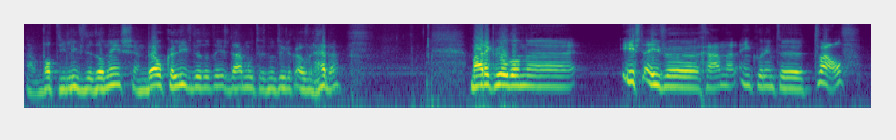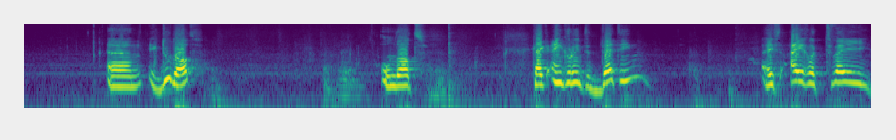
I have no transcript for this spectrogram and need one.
Nou, wat die liefde dan is en welke liefde dat is, daar moeten we het natuurlijk over hebben. Maar ik wil dan eh, eerst even gaan naar 1 Korinthe 12. En ik doe dat omdat, kijk, 1 Korinthe 13, heeft eigenlijk twee,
